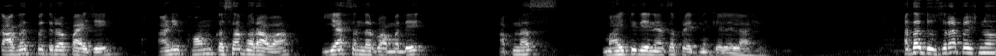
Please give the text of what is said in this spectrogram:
कागदपत्र पाहिजे आणि फॉर्म कसा भरावा या संदर्भामध्ये आपणास माहिती देण्याचा प्रयत्न केलेला आहे. आता दुसरा प्रश्न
